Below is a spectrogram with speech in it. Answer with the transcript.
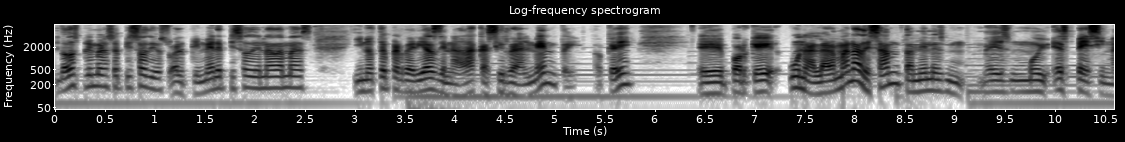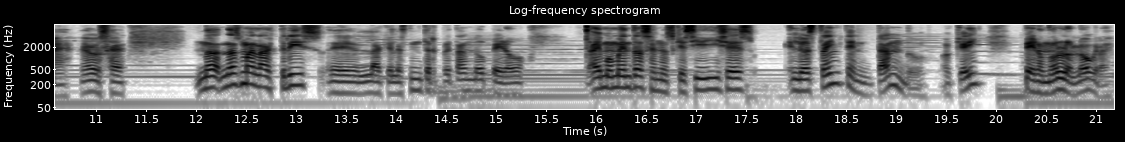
dos, primeros episodios o el primer episodio nada más y no te perderías de nada casi realmente, ¿ok? Eh, porque una, la hermana de Sam también es, es muy, es pésima, o sea, no, no, es mala actriz eh, la que la está interpretando, pero hay momentos en los que sí dices, lo está intentando, ¿ok? Pero no lo logra.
